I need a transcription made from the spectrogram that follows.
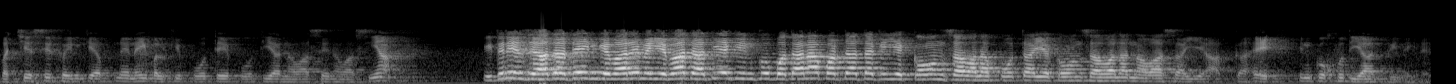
بچے صرف ان کے اپنے نہیں، بلکہ پوتے، پوتیاں، نواسے، نواسیاں۔ اتنے زیادہ تھے ان کے بارے میں یہ بات آتی ہے کہ ان کو بتانا پڑتا تھا کہ یہ کون سا والا پوتا، یہ کون سا والا نواسا، یہ آپ کا ہے۔ ان کو خود یاد بھی نہیں رہتا۔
